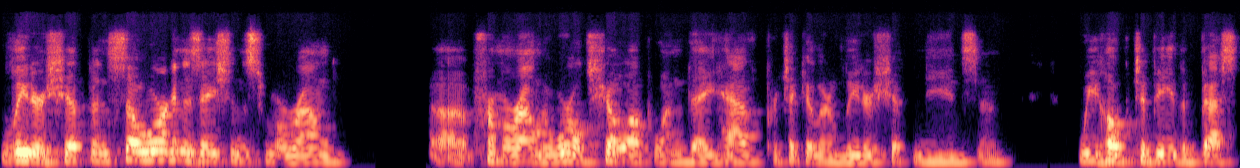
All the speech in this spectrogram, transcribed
leadership. And so organizations from around uh, from around the world show up when they have particular leadership needs. And we hope to be the best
